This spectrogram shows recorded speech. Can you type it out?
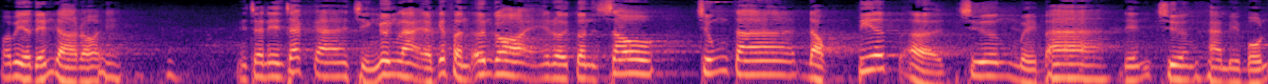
Và bây giờ đến giờ rồi. Cho nên chắc à, chỉ ngưng lại ở cái phần ơn gọi, rồi tuần sau chúng ta đọc tiếp ở chương 13 đến chương 24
